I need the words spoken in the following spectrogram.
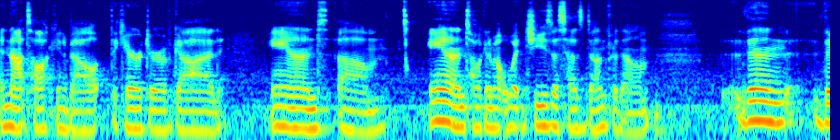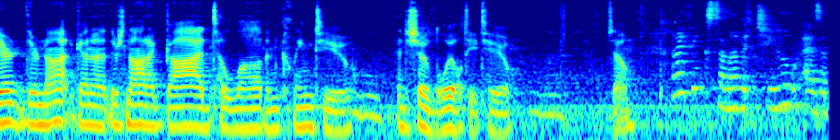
and not talking about the character of God and um, and talking about what Jesus has done for them then they're they're not gonna there's not a God to love and cling to and to show loyalty to. So. And I think some of it too, as a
